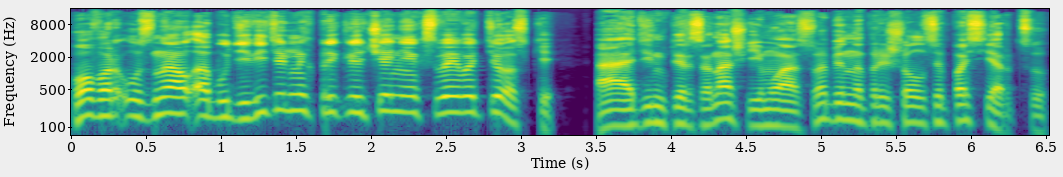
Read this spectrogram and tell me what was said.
повар узнал об удивительных приключениях своего тезки, а один персонаж ему особенно пришелся по сердцу.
